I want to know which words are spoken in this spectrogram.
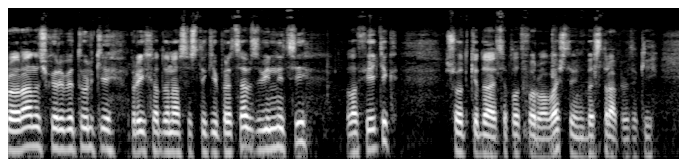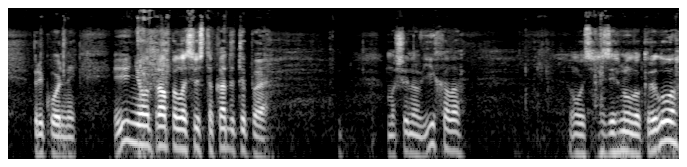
Про раночку, ребятульки, приїхав до нас ось такий прицеп з Вінниці, лафетик, що відкидається платформа. Бачите, він без трапів такий прикольний. І в нього трапилась ось така ДТП. Машина в'їхала, ось зігнуло крило,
